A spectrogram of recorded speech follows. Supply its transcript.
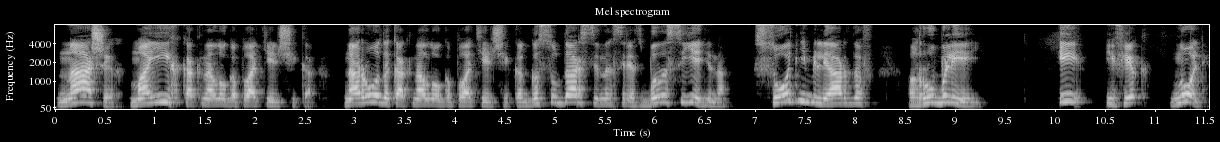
наших, моих как налогоплательщика, народа как налогоплательщика, государственных средств было съедено сотни миллиардов рублей. И эффект ноль.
